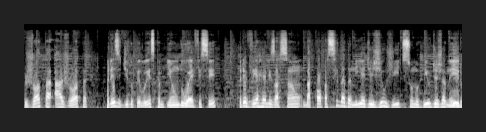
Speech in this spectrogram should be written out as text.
JAJ, presidido pelo ex-campeão do UFC, prevê a realização da Copa Cidadania de Jiu-Jitsu no Rio de Janeiro.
